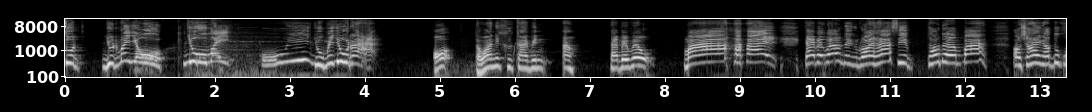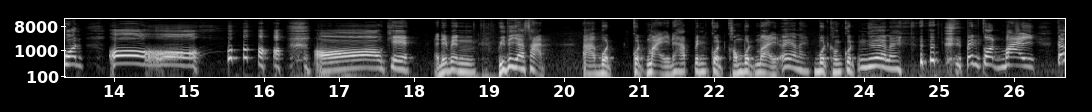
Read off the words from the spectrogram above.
สุดๆ หยุดไม่อยู่ อยู่ไม่ โอ้ย อยู่ไม่อยู่นะอ๋อแต่ว่านี่คือกลายเป็น อ้าวกลายเป็นเวลไม่กลายเป็นเวลหนึ่งร้อยห้าสิบเท่าเดิมป่ะ เอาใช่ครับทุกคน โอ้ อ๋อโอเค อันนี้เป็นวิทยาศาสตร์อ่าบทกฎใหม่นะครับ เป็นกฎของบทใหม่ เอ้ยอะไร บทของกฎเงื่ออะไร เป็นกฎใหม่ก็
